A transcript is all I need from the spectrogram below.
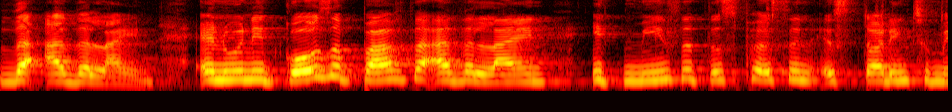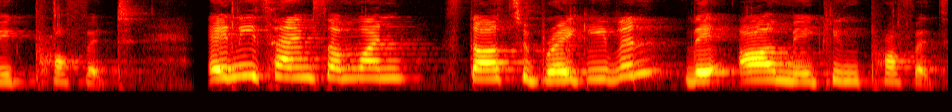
the other line. And when it goes above the other line, it means that this person is starting to make profit. Anytime someone starts to break even, they are making profit.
